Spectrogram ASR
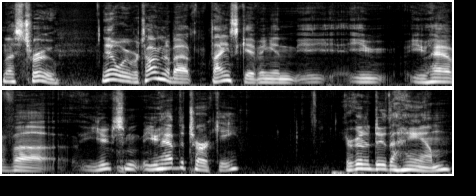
That's true. Yeah, we were talking about Thanksgiving, and you you have uh, you some, you have the turkey. You're going to do the ham,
